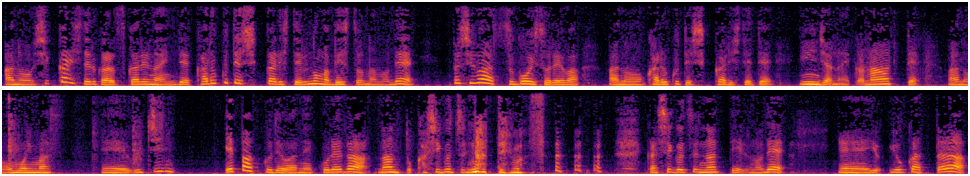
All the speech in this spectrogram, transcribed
あのしっかりしてるから疲れないんで軽くてしっかりしてるのがベストなので私はすごいそれはあの軽くてしっかりしてていいんじゃないかなってあの思います、えー、うちエパックではねこれがなんと貸し靴になっています。貸し靴になっているので、えー、よよかったら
